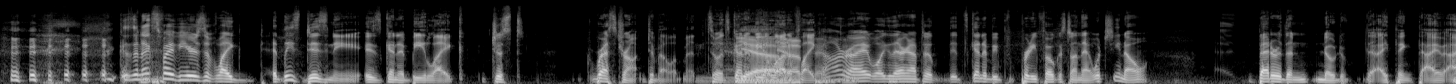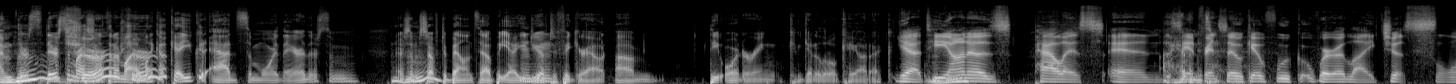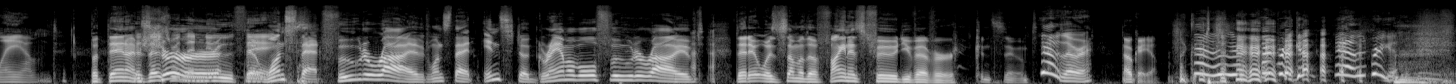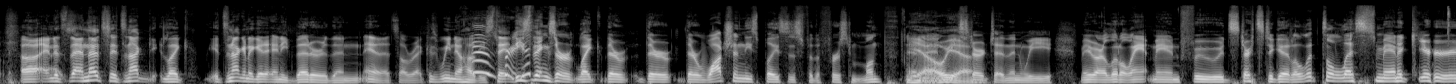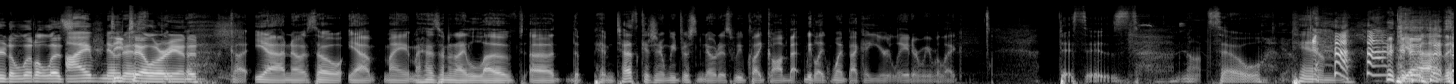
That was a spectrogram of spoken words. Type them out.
Because the next five years of like at least Disney is going to be like just restaurant development. So it's going to be a lot Yeah, of like, yeah. all right, well they're going to have to. It's going to be pretty focused on that, which you know. Better than no, I think I, I'm there's mm-hmm. there's some Sure, restaurants that I'm, like- I'm like okay, you could add some more there. There's some there's some mm-hmm. stuff to balance out, but yeah, you do have to mm-hmm. figure out um, the ordering can get a little chaotic. Yeah, mm-hmm. Tiana's Palace and the I San haven't- Francisco Fuku were like just slammed. But then I'm those the sure new that once that food arrived, once that Instagrammable food arrived, that it was some of the finest food you've ever consumed. Yeah, it was all right. Okay, yeah. Yeah, it was pretty good. Yeah, it was pretty good. Uh, and it's and that's it's not like it's not going to get any better than yeah that's all right because we know how these it's things these good. things are like they're they're they're watching these places for the first month and Yeah, then oh, we yeah. start to, and then we maybe our little Ant Man food starts to get a little less manicured a little less I've noticed detail oriented that- yeah, no. So yeah, my my husband and I loved uh, the Pym Test Kitchen, and we just noticed we've like gone back. We like went back a year later. and We were like, this is not so Pym. yeah,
